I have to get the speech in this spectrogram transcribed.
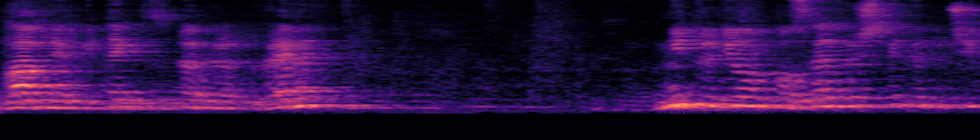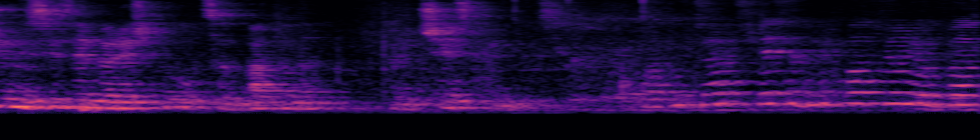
главни архитекти за този период време, нито един от последващите, като че ли не си взе бележка от съдбата на че те са били по-силни от вас.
